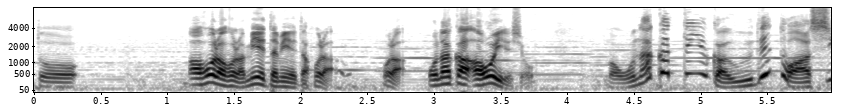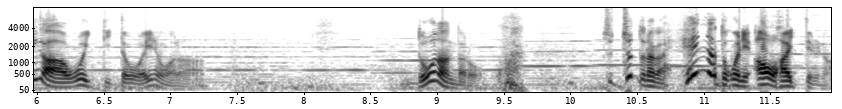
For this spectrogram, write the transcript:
と、あ、ほらほら、見えた見えた、ほら。ほら、お腹青いでしょ？まあ、お腹っていうか腕と足が青いって言った方がいいのかな？どうなんだろう？ちょ、ちょっとなんか変なとこに青入ってるな。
